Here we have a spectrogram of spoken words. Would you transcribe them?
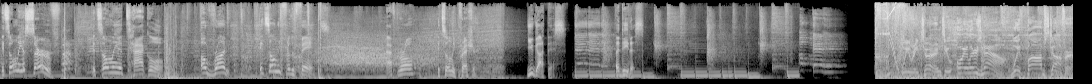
It's only a serve. It's only a tackle. A run. It's only for the fans. After all, it's only pressure. You got this. Adidas. We return to Oilers Now with Bob Stauffer.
